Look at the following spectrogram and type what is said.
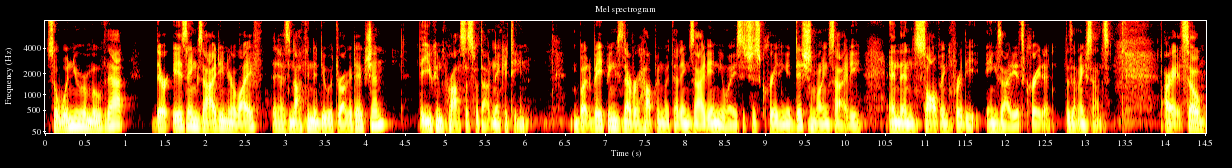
So when you remove that, there is anxiety in your life that has nothing to do with drug addiction that you can process without nicotine. But vaping's never helping with that anxiety, anyways. It's just creating additional anxiety and then solving for the anxiety it's created. Does that make sense? All right. So,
